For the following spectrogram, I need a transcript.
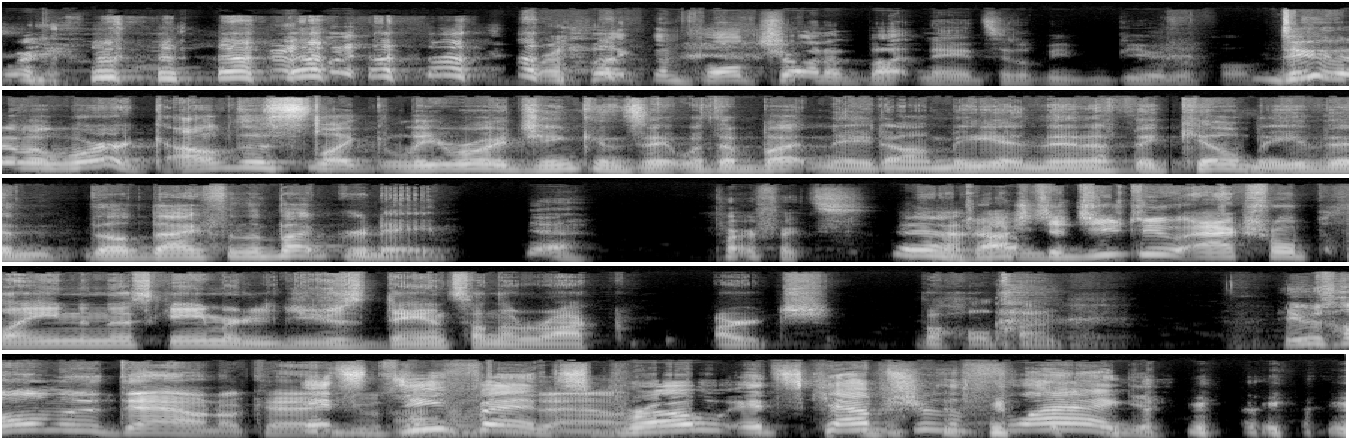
we're, we're like the Voltron of Button Aids. It'll be beautiful. Dude, it'll work. I'll just like Leroy Jenkins it with a butt nade on me, and then if they kill me, then they'll die from the butt grenade. Yeah, perfect. Yeah. Josh, did you do actual playing in this game, or did you just dance on the rock arch the whole time? He was holding it down. Okay. It's was holding it defense, bro. It's capture the flag.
